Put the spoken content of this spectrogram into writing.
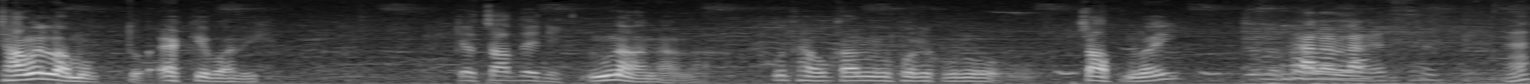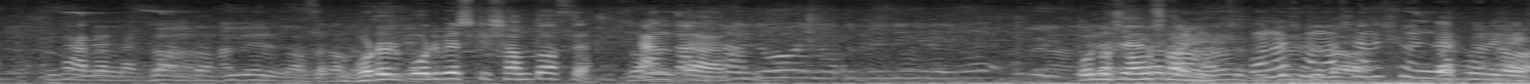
ঝামেলা মুক্ত একেবারেই। কেউ চাপ দেয়নি? না না না। কোথাও কারোর উপরে কোনো চাপ নাই। ভালো লাগছে। হ্যাঁ? ভালো লাগছে। ভোটের পরিবেশ কি শান্ত আছে? শান্ত কোনো সমস্যা হয়নি? কোনো সমস্যা নেই সুন্দর পরিবেশ।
